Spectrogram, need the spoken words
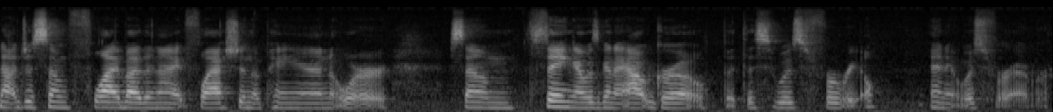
not just some fly by the night flash in the pan or some thing I was going to outgrow, but this was for real and it was forever.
